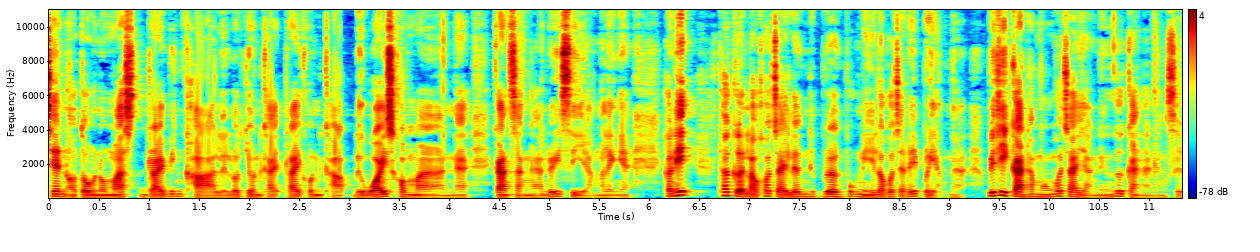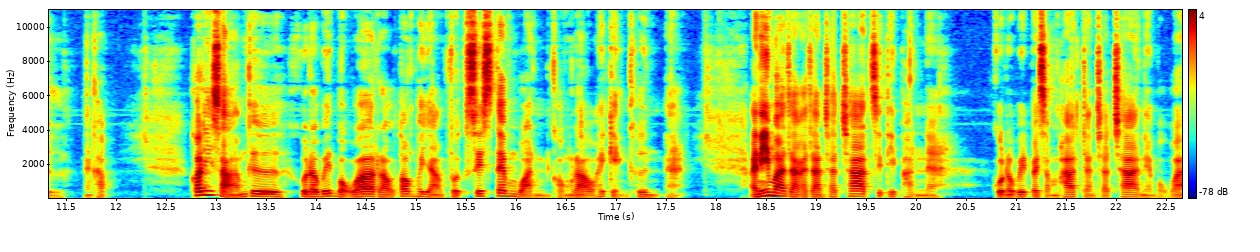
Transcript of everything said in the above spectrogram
เช่น autonomous driving car หรือรถยนต์ไร้คนขับ หรือ voice command นะ การสั่งงานด้วยเสียงอะไรเงี้ย คราวนี้ถ้าเกิดเราเข้าใจเรื่องเรื่องพวกนี้เราก็จะได้เปรียบนะ วิธีการทำความเข้าใจอย่างหนึ่งคือการอ่านหนังสือนะครับ ข้อที่ 3 คือคุณรวิทย์บอกว่าเราต้องพยายามฝึก System 1 ของเราให้เก่งขึ้นนะ อันนี้มาจากอาจารย์ชัดชาติสิทธิพันธ์นะ คุณรวิทย์ไปสัมภาษณ์อาจารย์ชัดชาติเนี่ยบอกว่า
